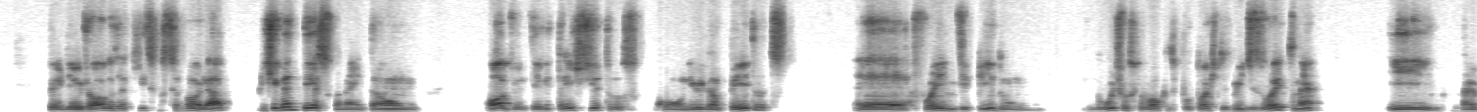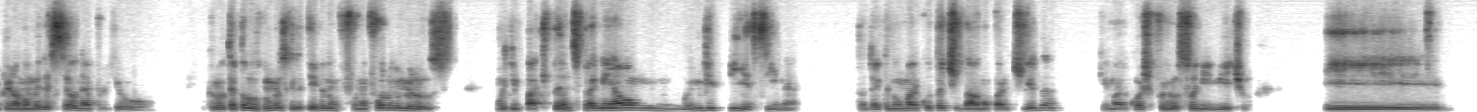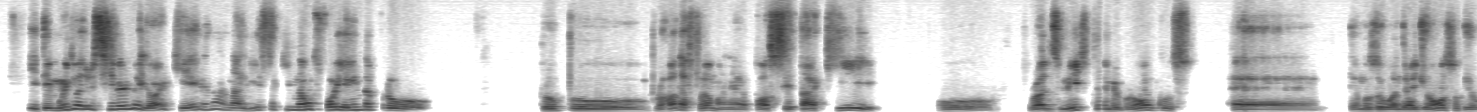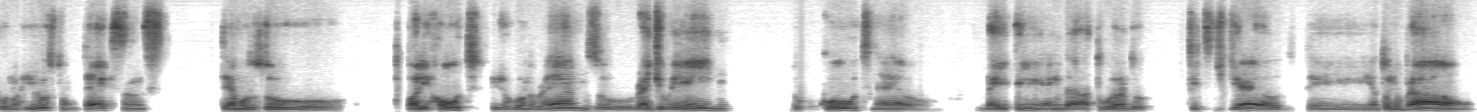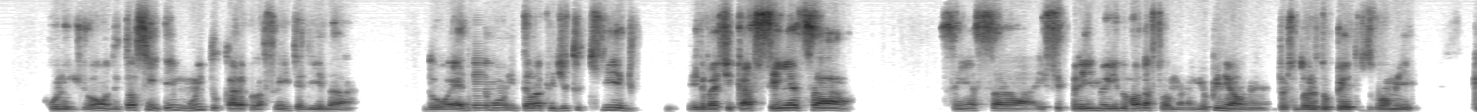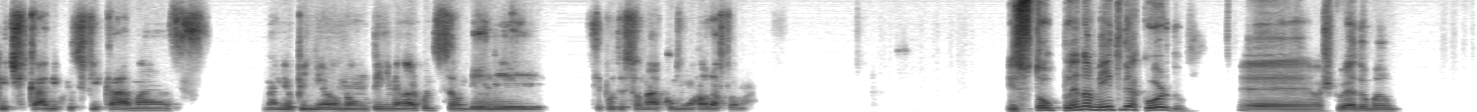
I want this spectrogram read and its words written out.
perder jogos aqui, se você for olhar, gigantesco, né? Então, óbvio, ele teve três títulos com o New England Patriots, é, foi MVP do, do último Super Bowl que disputou, acho que 2018, né? E, na minha opinião, não mereceu, né? Porque o, pelo, até pelos números que ele teve, não, não foram números muito impactantes para ganhar um MVP, assim, né? Tanto é que não marcou touchdown na partida. Quem marcou, acho que foi o Sonny Mitchell. E, e tem muito receiver melhor que ele na, na lista que não foi ainda pro pro, pro, pro Roda Fama, né? Eu posso citar aqui o Rod Smith, Denver Broncos, é, temos o André Johnson, que jogou no Houston, Texans, temos o Tory Holt, que jogou no Rams, o Red Wayne, do Colts, né? Daí tem ainda atuando Fitzgerald, tem Antônio Brown, Julio Jones. Então, assim, tem muito cara pela frente ali da, do Edelman. Então, acredito que ele vai ficar sem essa sem essa esse prêmio aí do Roda Fama, na minha opinião, né? Torcedores do Petros vão me criticar, me crucificar, mas na minha opinião não tem a menor condição dele se posicionar como um Hall da Fama. Estou plenamente de acordo. É, acho que o Edelman,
